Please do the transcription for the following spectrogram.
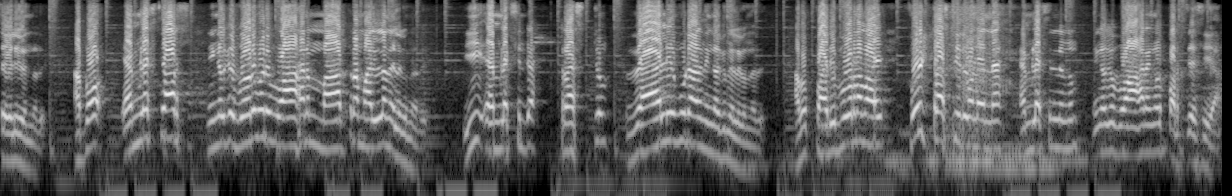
സെയിൽ ചെയ്യുന്നത്. അപ്പോ എംലെക്സ് ചാർജ് നിങ്ങൾക്ക് വെറും ഒരു വാഹനം മാത്രമല്ല നൽകുന്നത്. ഈ എംലെക്സിന്റെ ട്രസ്റ്റും വാല്യൂം കൂടാണ് നിങ്ങൾക്ക് നൽകുന്നത്. അപ്പൊ പരിപൂർണമായി ഫുൾ ട്രസ്റ്റ് ചെയ്തുകൊണ്ട് തന്നെ എംലക്സിൽ നിന്നും നിങ്ങൾക്ക് വാഹനങ്ങൾ പർച്ചേസ് ചെയ്യാം.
